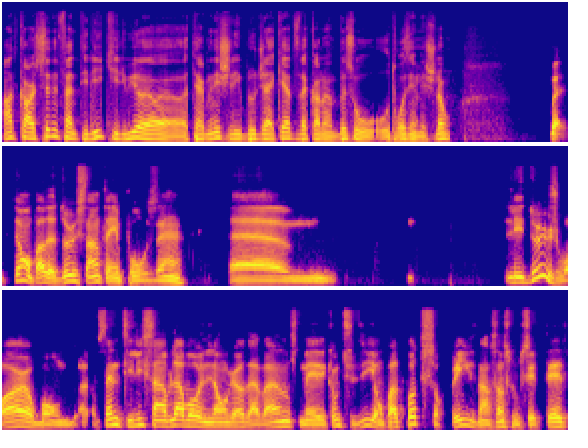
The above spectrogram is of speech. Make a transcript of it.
entre Carson et Fantilli, qui lui a, terminé chez les Blue Jackets de Columbus au, troisième échelon. Ben, on parle de deux centres imposants. Euh, les deux joueurs, bon, Fantilli semblait avoir une longueur d'avance, mais comme tu dis, on ne parle pas de surprise dans le sens où c'était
